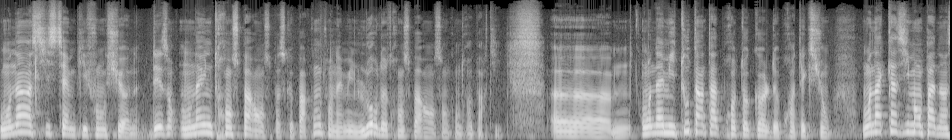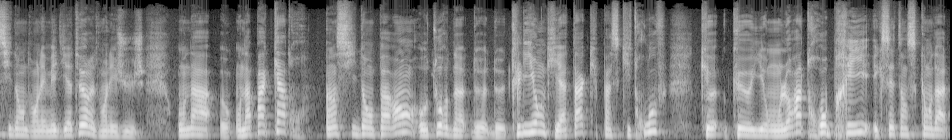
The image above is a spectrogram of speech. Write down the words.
On a un système qui fonctionne. On a une transparence, parce que par contre, on a mis une lourde transparence en contrepartie. Euh, on a mis tout un tas de protocoles de protection. On n'a quasiment pas d'incidents devant les médiateurs et devant les juges. On n'a on pas quatre incidents par an autour de, de, clients qui attaquent parce qu'ils trouvent qu'on que leur a trop pris et que c'est un scandale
